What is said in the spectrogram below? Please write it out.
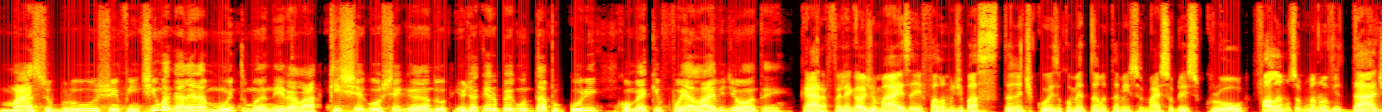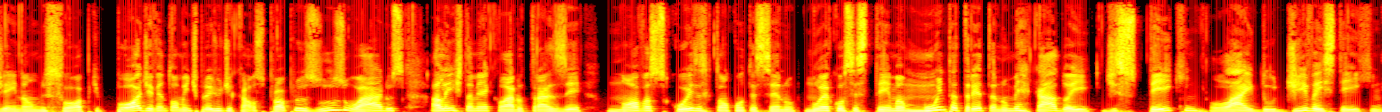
Márcio Bruxo, enfim, tinha uma galera muito maneira lá que chegou chegando. Eu já quero perguntar pro Curi como é que foi a live de ontem. Cara, foi legal demais aí, falamos de bastante coisa, comentamos também sobre, mais sobre a Scroll, falamos sobre uma novidade aí na Uniswap que pode eventualmente prejudicar os próprios usuários, além de também, é claro, trazer novas coisas que estão acontecendo no ecossistema, muita treta no mercado aí de staking, lá e do Diva Staking,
